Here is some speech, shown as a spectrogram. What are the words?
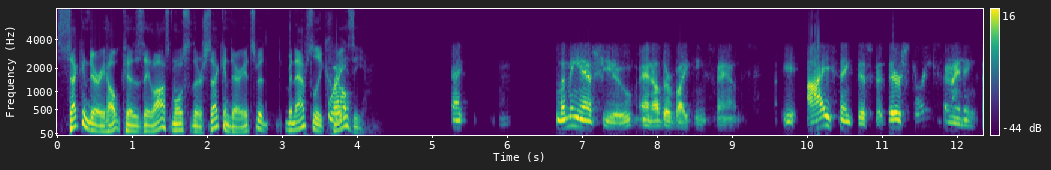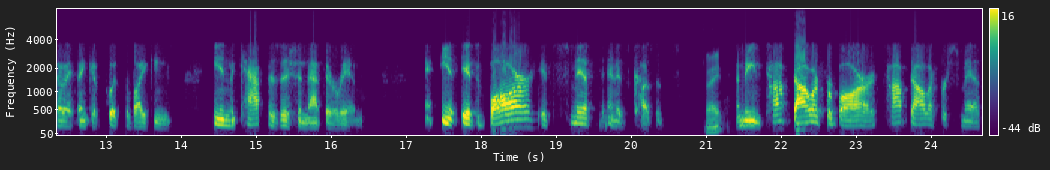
secondary help because they lost most of their secondary. It's been been absolutely Well, crazy. let me ask you and other Vikings fans. I think this. There's three signings that I think have put the Vikings in the cap position that they're in. It, it's Barr, it's Smith, and it's Cousins. right. I mean, top dollar for Barr, top dollar for Smith,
